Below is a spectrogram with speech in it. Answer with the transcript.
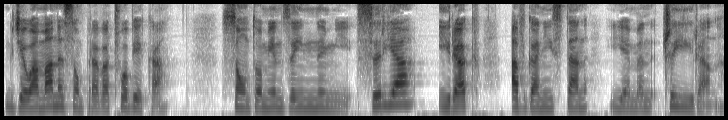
gdzie łamane są prawa człowieka. Są to m.in. Syria, Irak, Afganistan, Jemen czy Iran.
